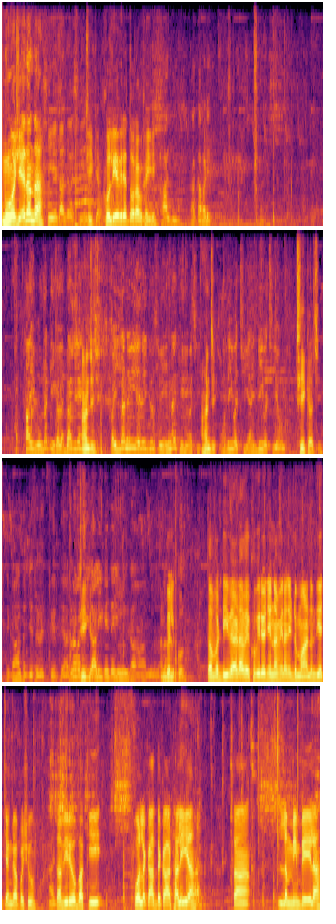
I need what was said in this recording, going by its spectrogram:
ਮੂੰਹੋਂ ਛੇ ਦੰਦ ਆ? ਛੇ ਦੰਦ ਹੈ ਠੀਕ ਹੈ ਖੋਲੀਏ ਵੀਰੇ ਤੋਰਾ ਵਿਖਾਈਏ। ਹਾਂਜੀ। ਕਾਕਾ ਫੜੀ। ਹਾਈ ਬੁੱਲ ਦਾ ਟੀਕਾ ਲੱਗਾ ਵੀਰੇ। ਹਾਂਜੀ। ਪਹਿਲਾਂ ਨੇ ਵੀ ਇਹਦੀ ਜੋ ਸੂਈ ਸੀ ਨਾ ਖੀਰੀ ਵੱਛੀ ਹਾਂਜੀ। ਉਹਦੀ ਵੱਛੀ ਆ ਏਡੀ ਵੱਛੀ ਆ ਉਹ ਵੀ। ਠੀਕ ਹੈ ਜੀ। ਤੇ ਗਾਂ ਦੂਜੇ ਸਵੇ ਫੇਰ ਤਿਆਰ ਉਹਨਾਂ ਠੀਕ ਵੱਛੀ ਹੈ। ਲਾਲੀ ਕਹਿੰਦੇ ਅਸੀਂ ਗਾਂ। ਬਿਲਕੁਲ। ਤਾਂ ਵੱਡੀ ਵੈੜ ਆ ਵੇਖੋ ਵੀਰੇ ਜਿੰਨਾ ਵੀ ਇਹਨਾਂ ਦੀ ਡਿਮਾਂਡ ਹੁੰਦੀ ਹੈ ਚੰਗਾ ਪਸ਼ੂ। ਤਾਂ ਵੀਰੇ ਬਾਕੀ ਫੁੱਲ ਕੱਦ ਕਾਠ ਵਾਲੀ ਆ ਤਾਂ ਲੰਮੀ ਬੇਲ ਆ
